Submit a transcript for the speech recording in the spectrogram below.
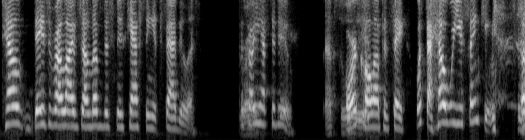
"Tell Days of Our Lives I love this new casting. It's fabulous." That's all you have to do. absolutely. Or call up and say, "What the hell were you thinking?" So,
